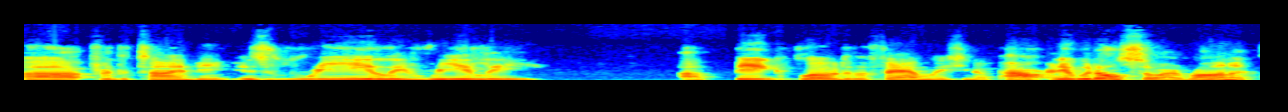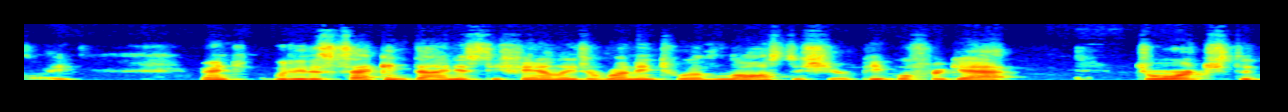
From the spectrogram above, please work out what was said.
uh, for the time being, is really, really a big blow to the family's you know, power. And it would also, ironically, and would be the second dynasty family to run into a loss this year. People forget George, the,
